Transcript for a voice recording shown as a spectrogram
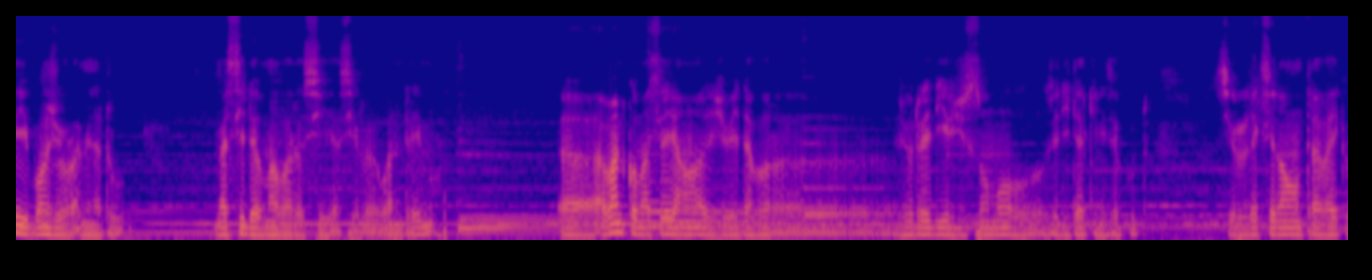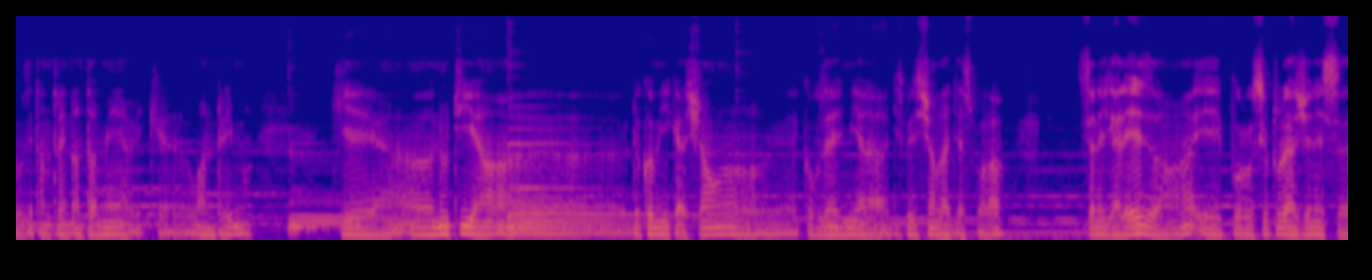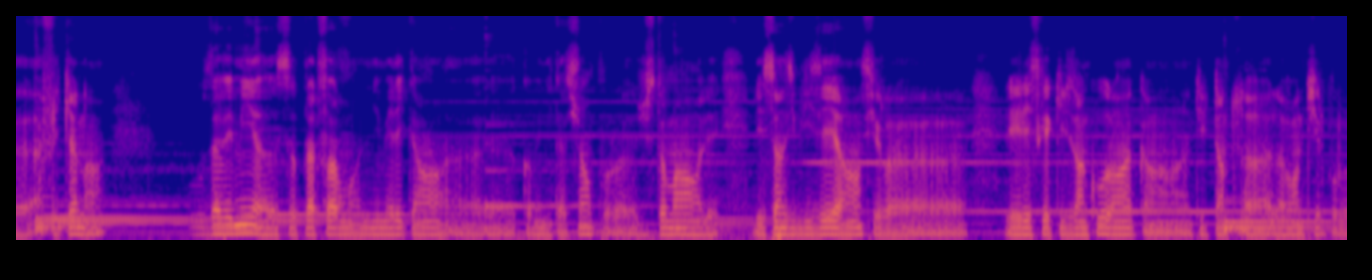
Oui, bonjour Aminatou. Merci de m'avoir reçu sur One Dream. Euh, avant de commencer, hein, je vais d'abord, euh, voudrais dire juste un mot aux éditeurs qui nous écoutent sur l'excellent travail que vous êtes en train d'entamer avec euh, One qui est un outil hein, de communication que vous avez mis à la disposition de la diaspora sénégalaise hein, et pour surtout la jeunesse africaine. Vous avez mis euh, ce plateforme numérique en euh, communication pour euh, justement les, sensibiliser hein, sur les risques qu'ils encourent hein, quand ils tentent l'aventure pour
